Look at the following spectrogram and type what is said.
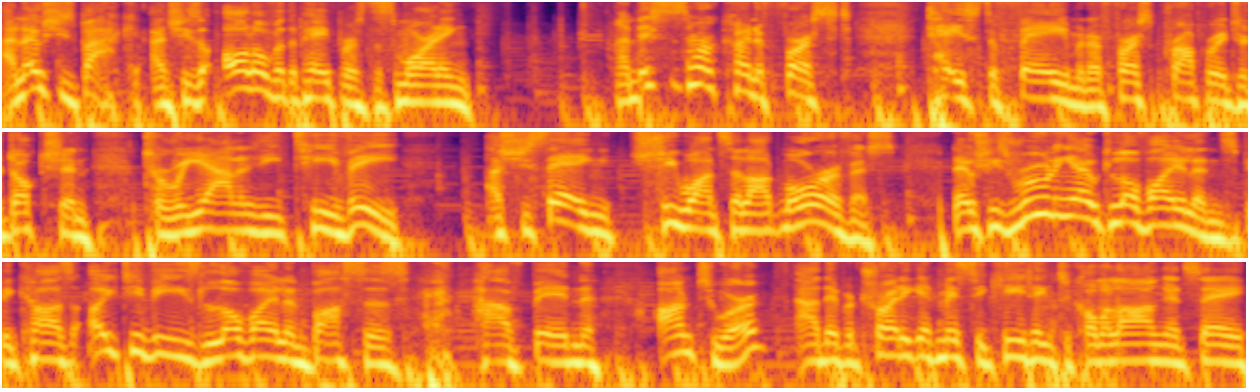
And now she's back and she's all over the papers this morning. And this is her kind of first taste of fame and her first proper introduction to reality TV. As she's saying, she wants a lot more of it. Now, she's ruling out Love Island because ITV's Love Island bosses have been onto her and they've been trying to get Missy Keating to come along and say,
